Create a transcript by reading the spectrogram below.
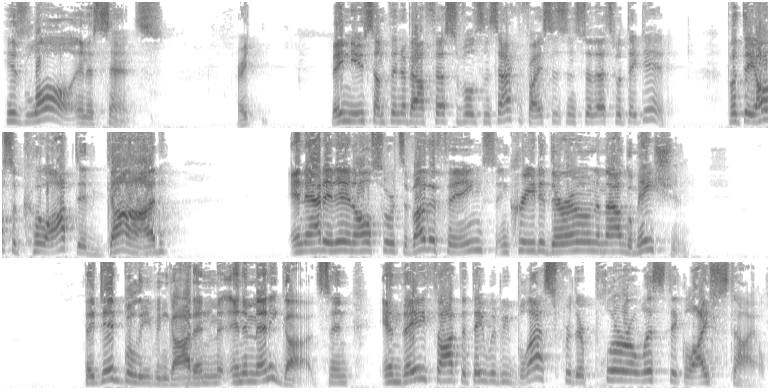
his law in a sense. Right? They knew something about festivals and sacrifices, and so that's what they did. But they also co opted God and added in all sorts of other things and created their own amalgamation. They did believe in God and, and in many gods, and, and they thought that they would be blessed for their pluralistic lifestyle.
